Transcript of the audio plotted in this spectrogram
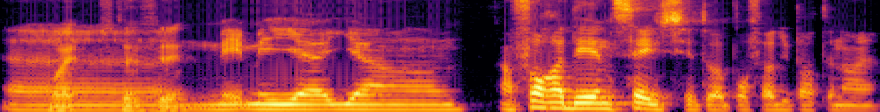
oui, tout à fait. Mais il y a, y a un, fort ADN sales chez toi pour faire du partenariat.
